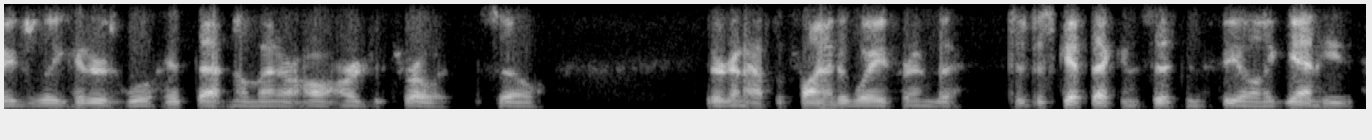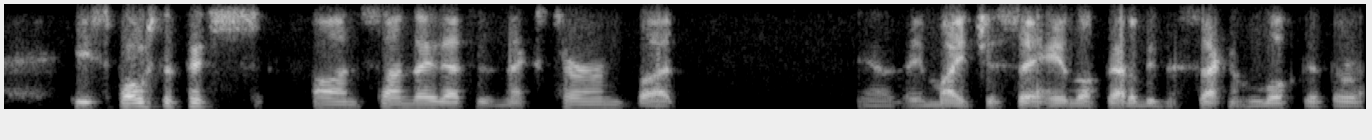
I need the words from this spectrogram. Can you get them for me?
major league hitters will hit that no matter how hard you throw it. So they're going to have to find a way for him to, to just get that consistent feel. And again, he's he's supposed to pitch on Sunday. That's his next turn, but you know they might just say, hey, look, that'll be the second look that the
